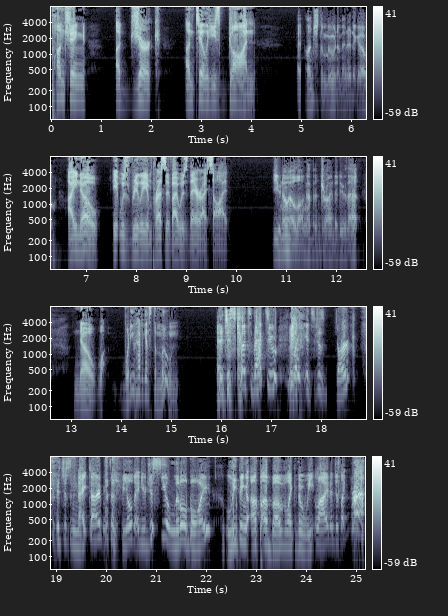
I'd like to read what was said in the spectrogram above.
punching a jerk until he's gone. I punched the moon a minute ago. I know. It was really impressive. I was there. I saw it. You know how long I've been trying to do that. No. What, what do you have against the moon? And it just cuts back to like it's just dark. It's just nighttime. It's a field, and you just see a little boy leaping up above like the wheat line and just like bruh,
